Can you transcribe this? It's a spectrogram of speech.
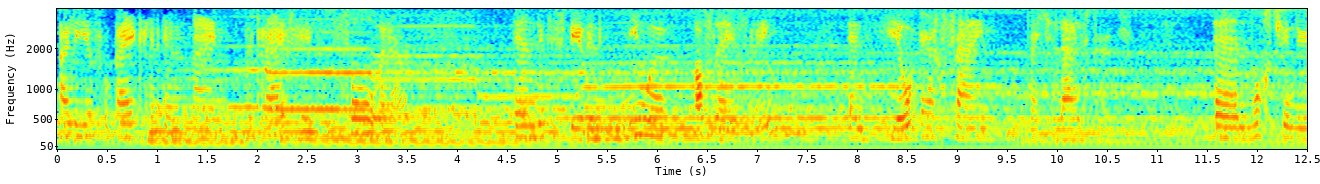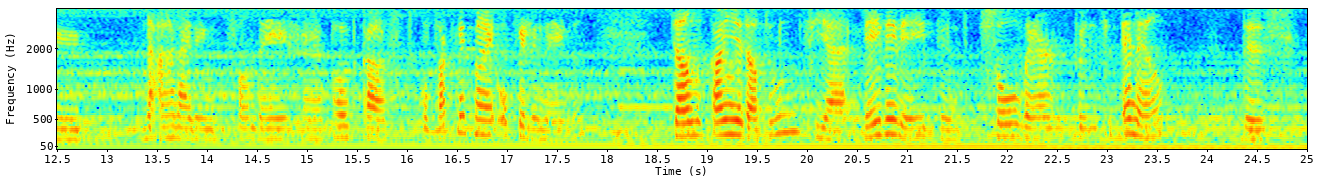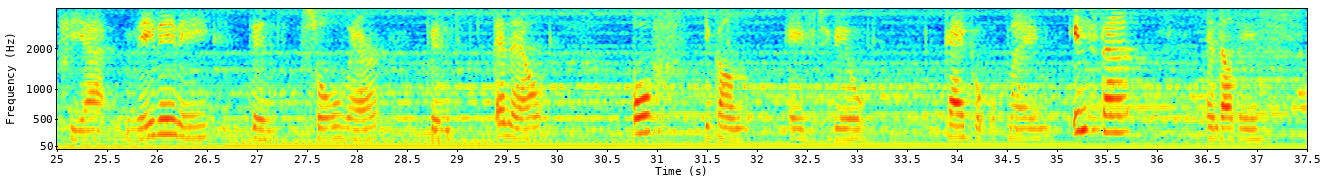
Alia van Pijkeren en mijn bedrijf heet Soulware. En dit is weer een nieuwe aflevering. En heel erg fijn dat je luistert. En mocht je nu naar aanleiding van deze podcast contact met mij op willen nemen, dan kan je dat doen via www.soulware.nl. Dus via www.soulware.nl of je kan eventueel kijken op mijn Insta en dat is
